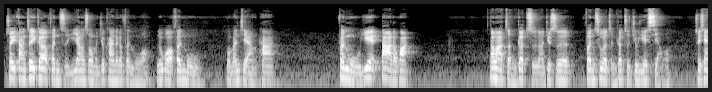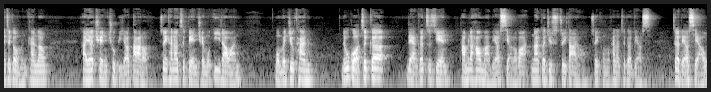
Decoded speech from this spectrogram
所以当这个分子一样的时候，我们就看那个分母哦。如果分母我们讲它分母越大的话，那么整个值呢就是分数的整个值就越小哦。所以现在这个我们看到它要圈出比较大了，所以看到这边全部一拉完，我们就看如果这个两个之间它们的号码比较小的话，那个就是最大的哦。所以我们看到这个比较。这个比较小，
